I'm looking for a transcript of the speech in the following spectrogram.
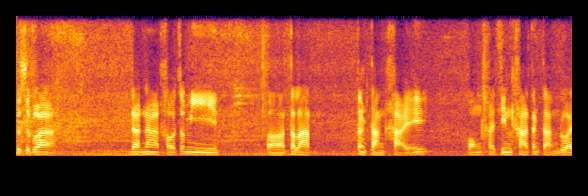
รู้สึกว่า ด้านหน้าเขาจะมีตลาดต่างๆ ขายของขายสินค้าต่างๆด้วย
